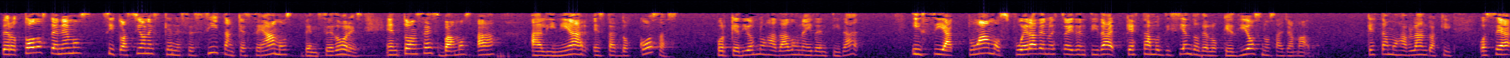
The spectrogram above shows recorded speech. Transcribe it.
Pero todos tenemos situaciones que necesitan que seamos vencedores. Entonces vamos a alinear estas dos cosas, porque Dios nos ha dado una identidad. Y si actuamos fuera de nuestra identidad, ¿qué estamos diciendo de lo que Dios nos ha llamado? ¿Qué estamos hablando aquí? O sea,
